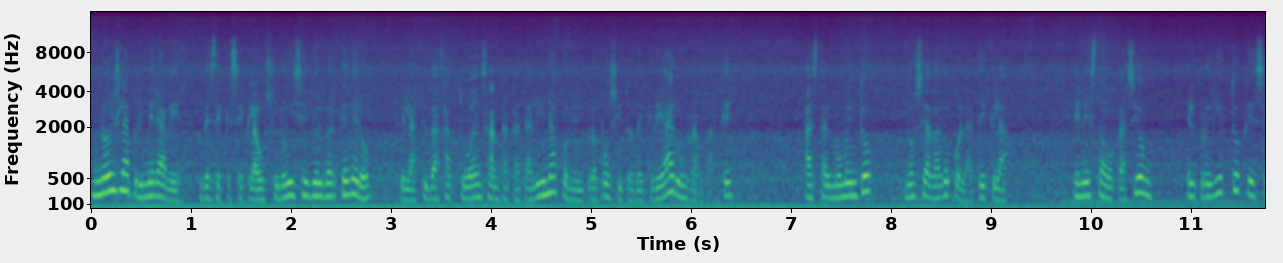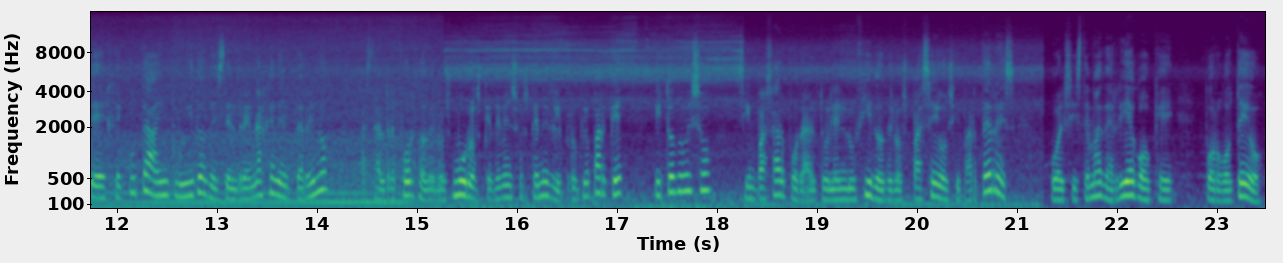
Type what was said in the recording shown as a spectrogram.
No es la primera vez, desde que se clausuró y selló el vertedero, que la ciudad actúa en Santa Catalina con el propósito de crear un gran parque. Hasta el momento no se ha dado con la tecla. En esta ocasión, el proyecto que se ejecuta ha incluido desde el drenaje del terreno hasta el refuerzo de los muros que deben sostener el propio parque y todo eso sin pasar por alto el enlucido de los paseos y parterres o el sistema de riego que, por goteo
